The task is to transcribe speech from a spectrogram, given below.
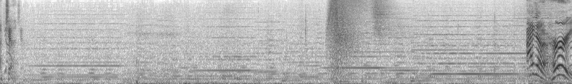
Gotcha! I gotta hurry!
